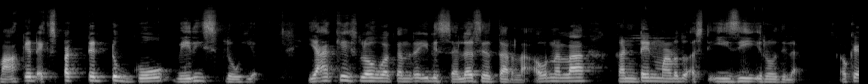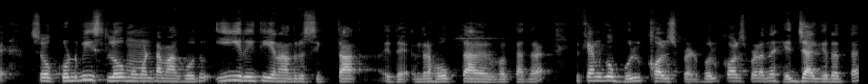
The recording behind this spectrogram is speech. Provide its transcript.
market expected to go very slow here ಯಾಕೆ ಸ್ಲೋ ಹೋಗ್ಬೇಕಂದ್ರೆ ಇಲ್ಲಿ ಸೆಲ್ಲರ್ಸ್ ಇರ್ತಾರಲ್ಲ, ಅವ್ರನ್ನೆಲ್ಲ ಕಂಟೈನ್ ಮಾಡೋದು ಅಷ್ಟು ಈಸಿ ಇರೋದಿಲ್ಲ. Okay so could be slow momentum ಆಗ್ಬೋದು. ಈ ರೀತಿ ಏನಾದರೂ ಸಿಗ್ತಾ ಇದೆ, ಅಂದ್ರೆ ಹೋಗ್ತಾ ಇರ್ಬೇಕಂದ್ರೆ you can go bull call spread bull call spread ಅಂದ್ರೆ ಆಗಿರುತ್ತೆ.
